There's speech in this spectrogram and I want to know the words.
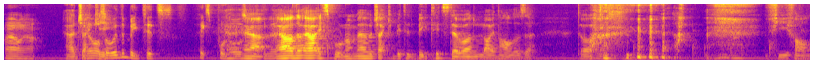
Ja, ja. Ja, Det var også with the big tits. Eksporno. Ja, ja, det, ja eksporno. Men Jackie with the big tits, det var en line han hadde. Det var Fy faen.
